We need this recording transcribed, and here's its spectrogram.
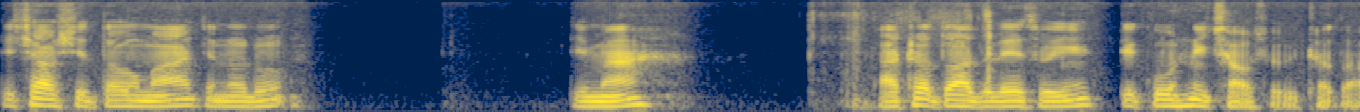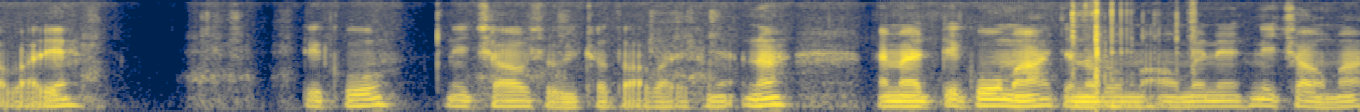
1683မှာကျွန်တော်တို့ဒီမှာဘာထွက်သွားသလဲဆိုရင်1926ဆိုပြီးထွက်သွားပါတယ်1926ဆိုပြီးထွက်သွားပါတယ်ခင်ဗျာနော် အဲ့မှာ19မှာကျွန်တော်တို့မအောင်မဲနဲ့26မှာ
